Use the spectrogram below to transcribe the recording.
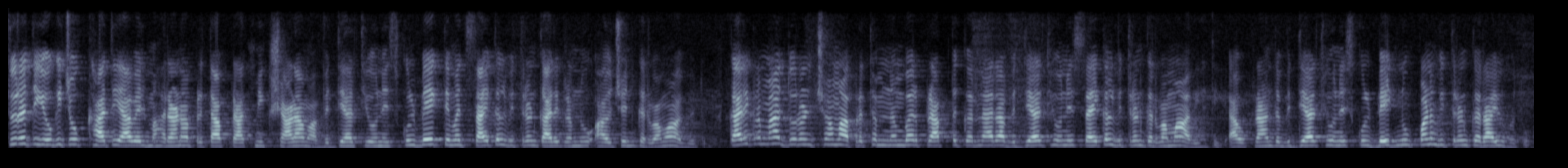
સુરત યોગી ચોક ખાતે આવેલ મહારાણા પ્રતાપ પ્રાથમિક શાળામાં વિદ્યાર્થીઓને સ્કૂલ બેગ તેમજ સાયકલ વિતરણ કાર્યક્રમનું આયોજન કરવામાં આવ્યું હતું. કાર્યક્રમમાં ધોરણ છ માં પ્રથમ નંબર પ્રાપ્ત કરનારા વિદ્યાર્થીઓને સાયકલ વિતરણ કરવામાં આવી હતી. આ ઉપરાંત વિદ્યાર્થીઓને સ્કૂલ બેગનું પણ વિતરણ કરાયું હતું.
